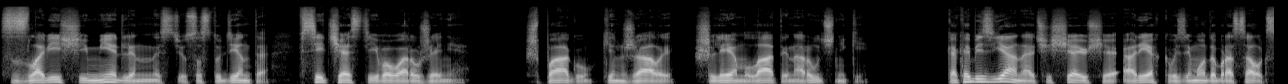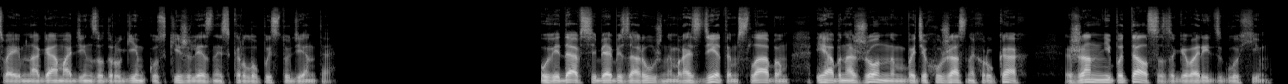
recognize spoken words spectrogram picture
с зловещей медленностью со студента все части его вооружения. Шпагу, кинжалы, шлем, латы, наручники. Как обезьяна, очищающая орех, Квазимода бросал к своим ногам один за другим куски железной скорлупы студента. Увидав себя безоружным, раздетым, слабым и обнаженным в этих ужасных руках, Жан не пытался заговорить с глухим,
